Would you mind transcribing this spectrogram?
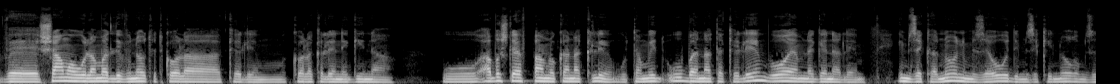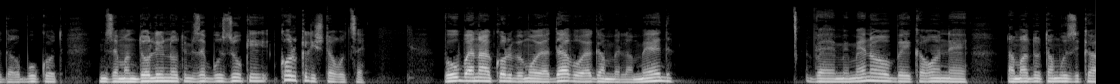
ושם הוא למד לבנות את כל הכלים, כל הכלי נגינה. הוא, אבא שלי אף פעם לא קנה כלי, הוא תמיד, הוא בנה את הכלים והוא היה מנגן עליהם. אם זה קנון, אם זה אוד, אם זה כינור, אם זה דרבוקות, אם זה מנדולינות, אם זה בוזוקי, כל כלי שאתה רוצה. והוא בנה הכל במו ידיו, הוא היה גם מלמד, וממנו בעיקרון אה, למדנו את המוזיקה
